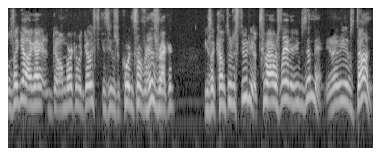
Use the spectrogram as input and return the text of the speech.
Was like, yo, I got, I'm working with Ghost because he was recording something for his record. He's like, come through the studio. Two hours later, he was in there. You know what I mean? It was done.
